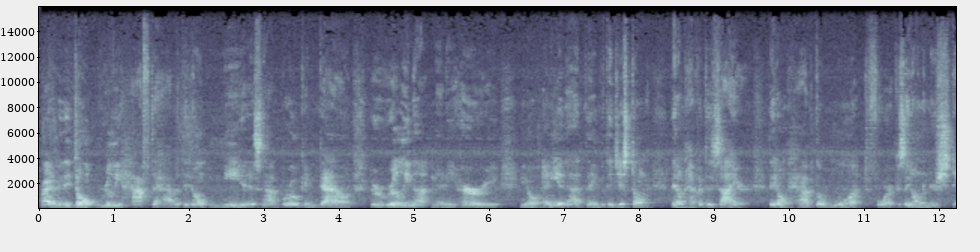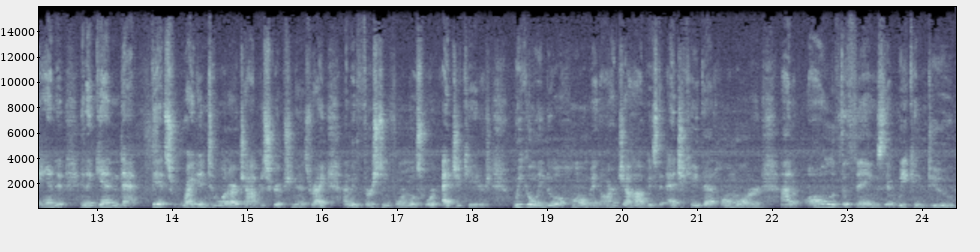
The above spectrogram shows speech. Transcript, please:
right? I mean, they don't really have to have it. They don't need it. It's not broken down. They're really not in any hurry, you know, any of that thing. But they just don't, they don't have a desire. They don't have the want for it because they don't understand it. And again, that fits right into what our job description is, right? I mean, first and foremost, we're educators. We go into a home and our job is to educate that homeowner on all of the things that we can do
